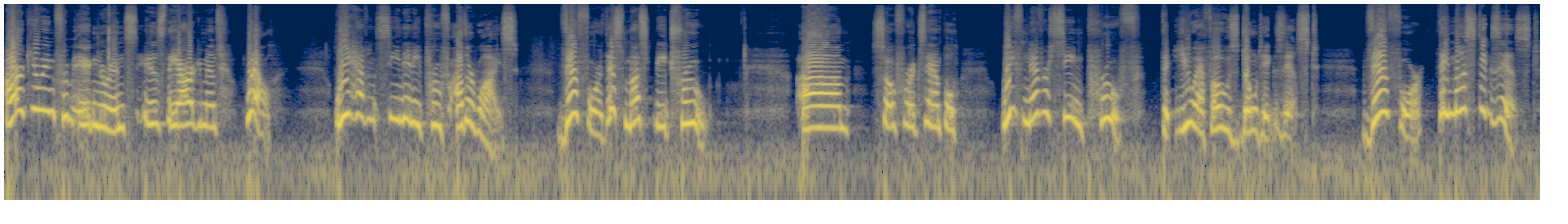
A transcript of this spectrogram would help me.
Arguing from ignorance is the argument, well, we haven't seen any proof otherwise. Therefore, this must be true. Um, so, for example, we've never seen proof that UFOs don't exist. Therefore, they must exist.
